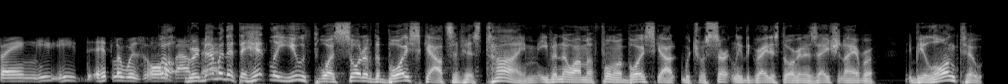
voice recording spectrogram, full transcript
thing. He, he Hitler was all well, about. Remember that. that the Hitler Youth was sort of the Boy Scouts of his time. Even though I'm a former Boy Scout, which was certainly the greatest organization I ever belonged to,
